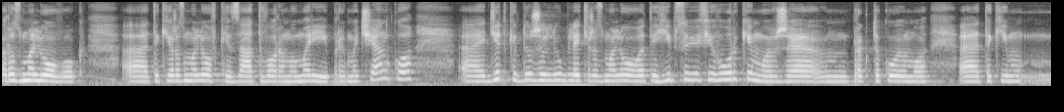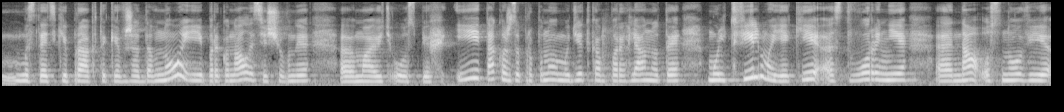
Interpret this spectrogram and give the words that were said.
розмальовок, е, такі розмальовки за творами Марії Примаченко. Е, Дітки дуже люблять розмальовувати гіпсові фігурки. Ми вже практикуємо такі мистецькі практики вже давно і переконалися, що вони мають успіх. І також запропонуємо діткам переглянути мультфільми, які створені на основі.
